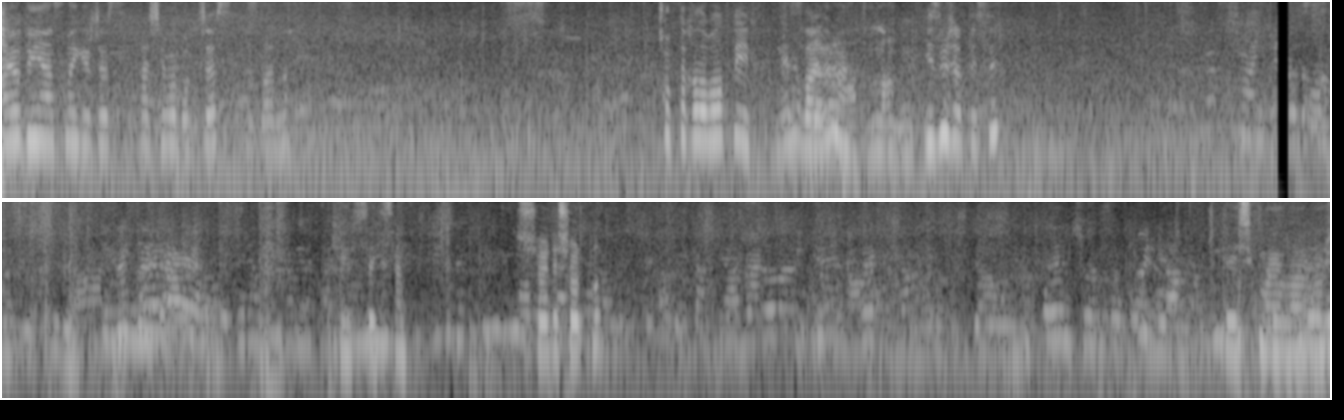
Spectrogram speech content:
Mayo dünyasına gireceğiz. Haşeme bakacağız kızlarla. Çok da kalabalık değil. Kızılay değil mi? Hatırlamıyorum. İzmir Caddesi. Şöyle şortlu. Değişik mayolar var.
